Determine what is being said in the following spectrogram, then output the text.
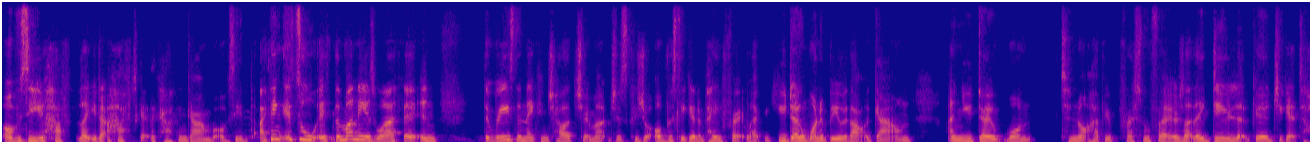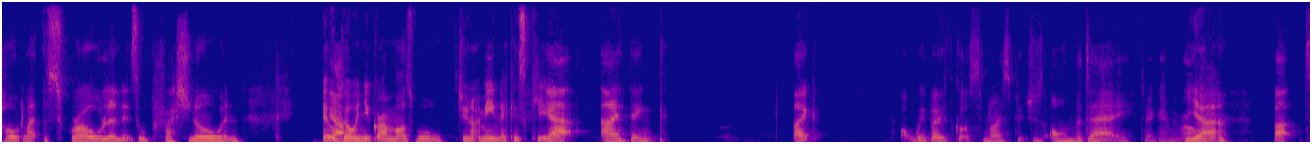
Obviously, you have like you don't have to get the cap and gown, but obviously, I think it's all if the money is worth it. And the reason they can charge so much is because you're obviously going to pay for it. Like you don't want to be without a gown, and you don't want to not have your professional photos. Like they do look good. You get to hold like the scroll, and it's all professional, and it'll Yeah. go in your grandma's wall. Do you know what I mean? Like it's cute. Yeah, I think like we both got some nice pictures on the day. Don't get me wrong. Yeah. But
